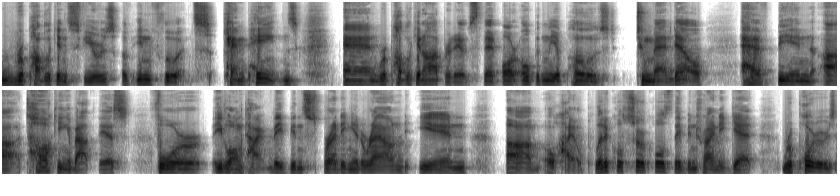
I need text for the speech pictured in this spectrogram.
Republican spheres of influence. Campaigns and Republican operatives that are openly opposed to Mandel have been uh, talking about this for a long time. They've been spreading it around in um, Ohio political circles. They've been trying to get reporters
